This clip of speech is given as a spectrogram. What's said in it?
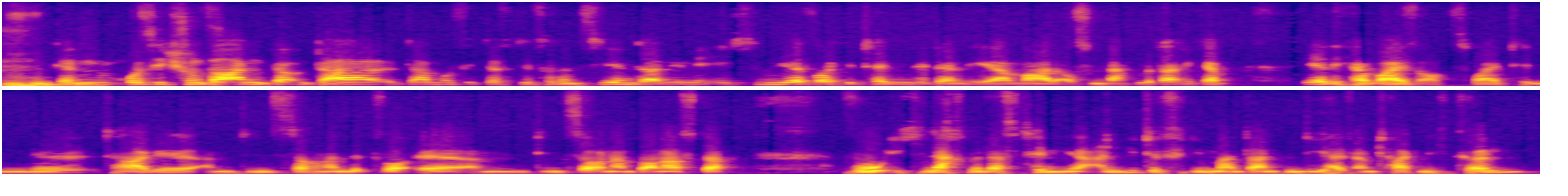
Mhm. Dann muss ich schon sagen, da, da, da, muss ich das differenzieren. Da nehme ich mir solche Termine dann eher mal auf den Nachmittag. Ich habe ehrlicherweise auch zwei Termine, Tage am Dienstag und am, Mittwoch, äh, am Dienstag und am Donnerstag, wo ich Nachmittagstermine anbiete für die Mandanten, die halt am Tag nicht können.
